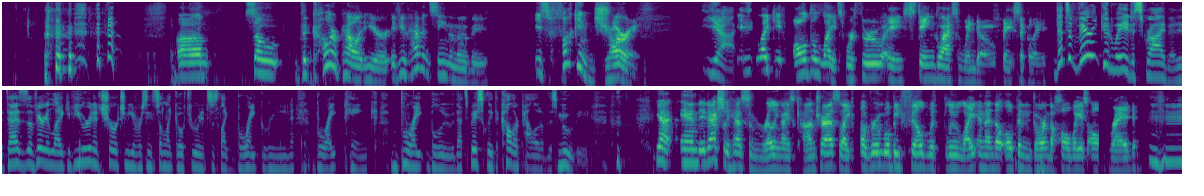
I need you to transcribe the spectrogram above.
Um, so the color palette here, if you haven't seen the movie, is fucking jarring. Yeah. It's like if all the lights were through a stained glass window, basically. That's a very good way to describe it. It has a very like if you were in a church and you've ever seen sunlight go through and it's just like bright green, bright pink, bright blue. That's basically the color palette of this movie. Yeah, and it actually has some really nice contrast. Like a room will be filled with blue light, and then they'll open the door, and the hallway is all red, Mm-hmm.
